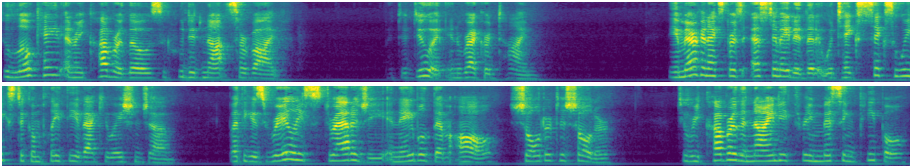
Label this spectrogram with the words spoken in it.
to locate and recover those who did not survive, but to do it in record time. The American experts estimated that it would take six weeks to complete the evacuation job, but the Israeli strategy enabled them all, shoulder to shoulder, to recover the 93 missing people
